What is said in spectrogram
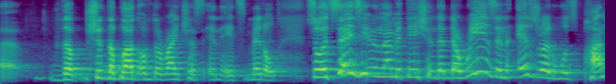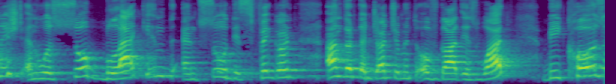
uh, the shed the blood of the righteous in its middle. So it says here in Lamentation that the reason Israel was punished and was so blackened and so disfigured under the judgment of God is what? Because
